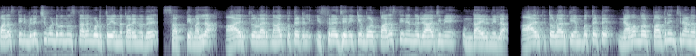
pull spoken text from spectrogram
പലസ്തീൻ വിളിച്ചുകൊണ്ടുവന്ന് സ്ഥലം കൊടുത്തു എന്ന് പറയുന്നത് സത്യമല്ല. ആയിരത്തി തൊള്ളായിരത്തി നാൽപ്പത്തി എട്ടിൽ ഇസ്രയേൽ ജനിക്കുമ്പോൾ പലസ്തീൻ എന്നൊരു രാജ്യമേ ഉണ്ടായിരുന്നില്ല. ആയിരത്തി തൊള്ളായിരത്തി എൺപത്തെട്ട് നവംബർ പതിനഞ്ചിനാണ്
